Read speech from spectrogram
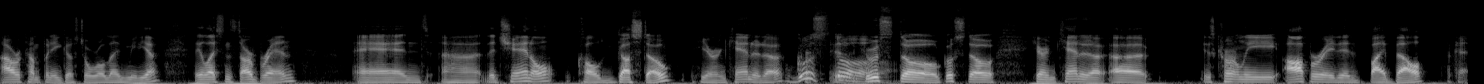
our company, Gusto Worldwide Media. They licensed our brand, and uh, the channel called Gusto here in Canada. Gusto. Gusto. Gusto here in Canada uh, is currently operated by Bell. Okay.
